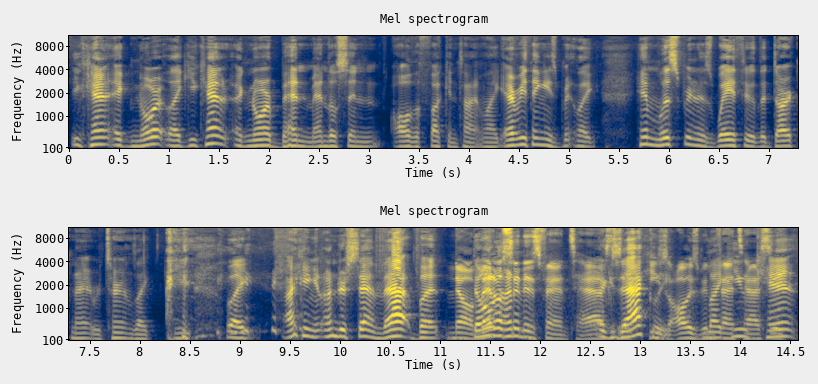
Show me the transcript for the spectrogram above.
you can't ignore like you can't ignore Ben Mendelsohn all the fucking time. Like everything he's been like him lisping his way through the Dark Knight Returns. Like, you, like I can understand that, but No, Mendelsohn un- is fantastic. exactly. He's always been like fantastic. you can't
